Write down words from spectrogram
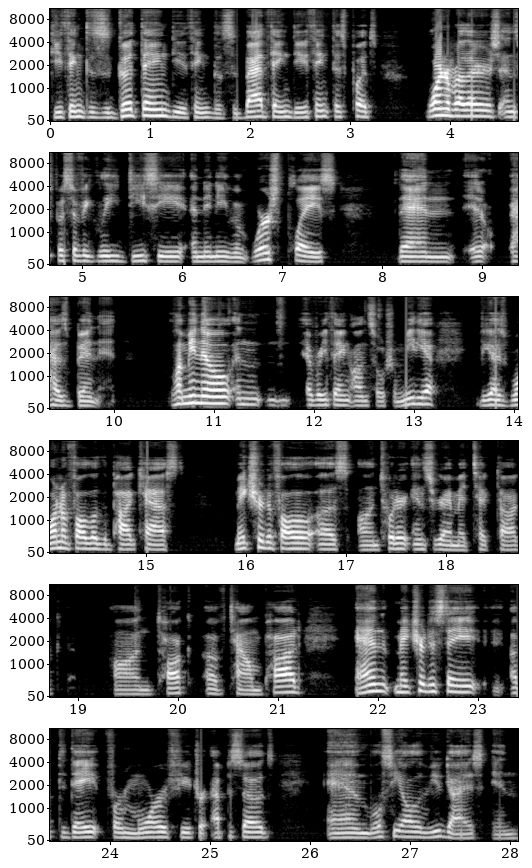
Do you think this is a good thing? Do you think this is a bad thing? Do you think this puts Warner Brothers and specifically DC in an even worse place than it has been in? Let me know and everything on social media. If you guys want to follow the podcast, make sure to follow us on Twitter, Instagram, and TikTok on Talk of Town Pod. And make sure to stay up to date for more future episodes. And we'll see all of you guys in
